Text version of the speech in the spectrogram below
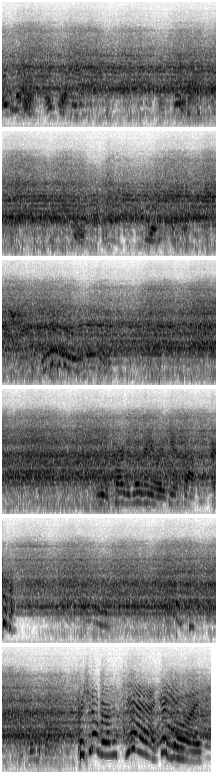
Where's the other one? Where's the There's one. These cars are moving anywhere. You can't stop them. Push it over. Yeah, good boy.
